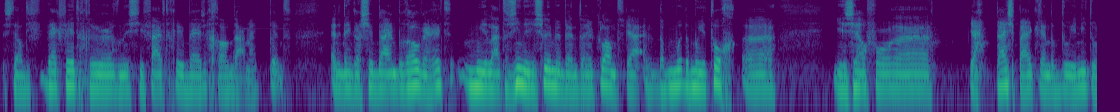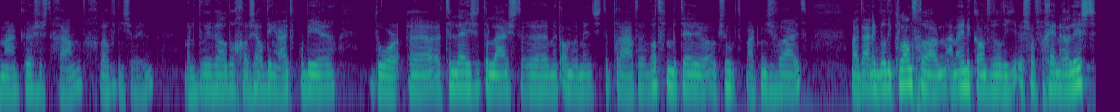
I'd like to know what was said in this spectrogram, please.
Stel, die werkt 40 uur, dan is hij 50 uur bezig, gewoon daarmee, punt. En ik denk, als je bij een bureau werkt, moet je laten zien dat je slimmer bent dan je klant. Ja, en dan moet, moet je toch eh, jezelf voor eh, ja, bijspijkeren. En dat doe je niet door naar een cursus te gaan, daar geloof ik niet zo in. Maar dat doe je wel door gewoon zelf dingen uit te proberen door eh, te lezen, te luisteren, met andere mensen te praten. Wat voor materie je ook zoekt, maakt niet zoveel uit. Maar uiteindelijk wil die klant gewoon, aan de ene kant wil die een soort van generalist.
